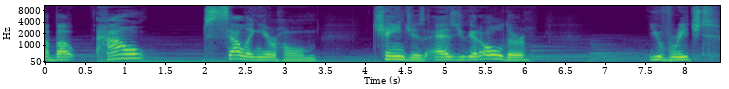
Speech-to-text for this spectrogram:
about how selling your home changes as you get older, you've reached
